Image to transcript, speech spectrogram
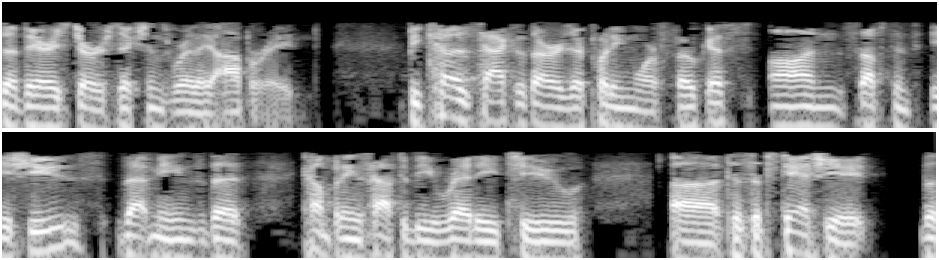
the various jurisdictions where they operate. Because tax authorities are putting more focus on substance issues, that means that companies have to be ready to uh, to substantiate the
